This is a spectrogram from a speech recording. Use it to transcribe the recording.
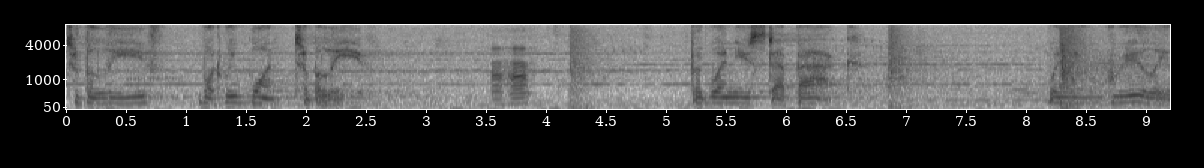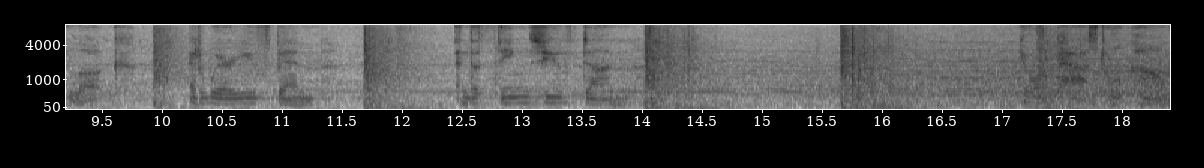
To believe what we want to believe. Uh huh. But when you step back, when you really look at where you've been and the things you've done, your past will come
